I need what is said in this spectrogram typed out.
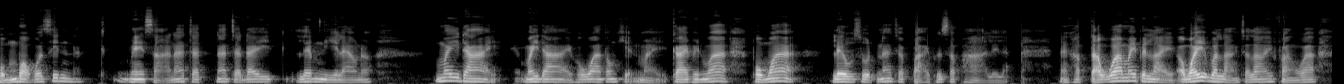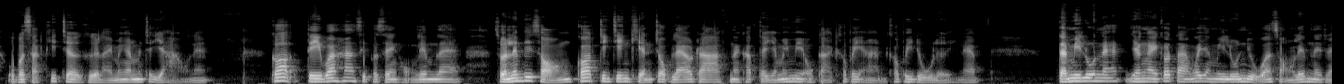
ผมบอกว่าสิ้นเมษาน่าจะน่าจะได้เล่มนี้แล้วเนาะไม่ได้ไม่ได้ เพราะว่าต้องเขียนใหม่ กลายเป็นว่าผมว่าเร็วสุดน่าจะปลายพฤษภาเลยแหละนะครับแต่ว่าไม่เป็นไร เอาไว้วันหลังจะเล่าให้ฟังว่าอุปสรรคที่เจอคืออะไรไม่งั้นมันจะยาวนะ ก็ตีว่า 50%ของเล่มแรก ส่วนเล่มที่ 2 ก็จริง ๆ เขียนจบแล้ว draft นะครับ แต่ยังไม่มีโอกาสเข้าไปอ่านเข้าไปดูเลยนะครับ แต่มีลุ้นนะ ยังไงก็ตามก็ยังมีลุ้นอยู่ว่า 2 เล่มในไตร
